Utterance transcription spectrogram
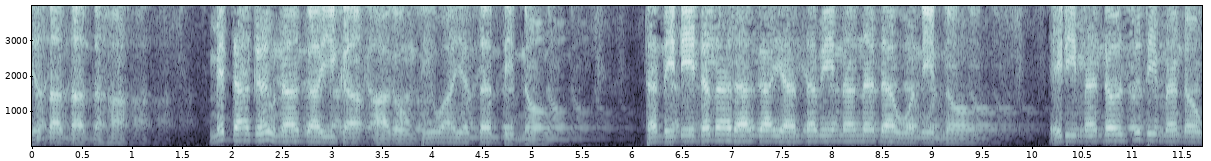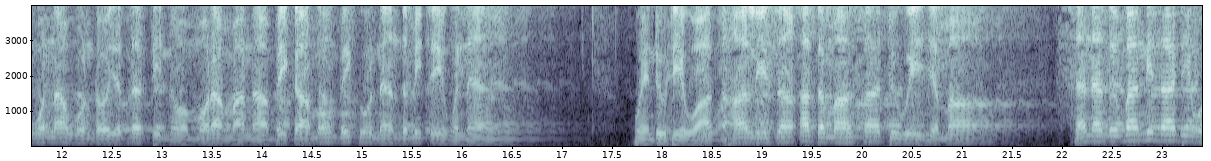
ယတတတဟမေတ္တာကရုဏာကာယိကအာဂုံဒေဝယတတိနော တတိတိတတရာကာယသဗိနနတဝဏိနောဣတိမန္တောသုတိမန္တောဝဏဝန္တောယတတိနောမောရမာနာဘိကမုံဘိက္ခုနံသမိတေဝနံဝန္တုတေဝသာလီဇံအတ္တမသာတုဝေယမသန္တတုပနိတတေဝ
